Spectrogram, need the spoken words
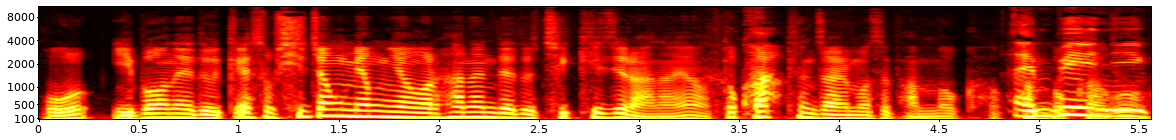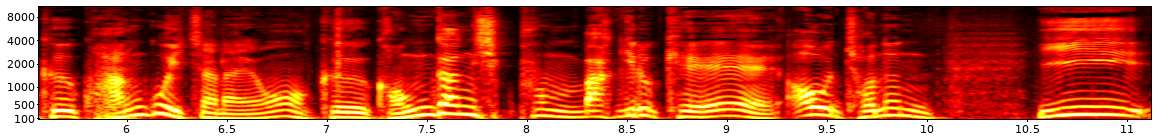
오, 이번에도 계속 시정 명령을 하는데도 지키질 않아요. 똑같은 잘못을 반복하고. MBN이 그 광고 있잖아요. 그 건강식품 막 이렇게 아우 저는 이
